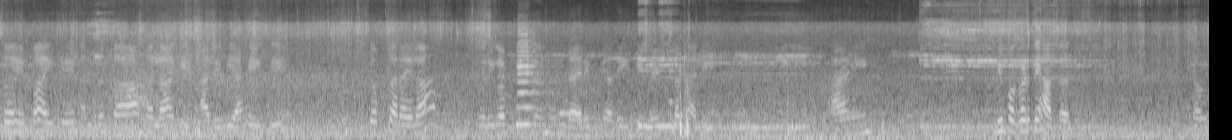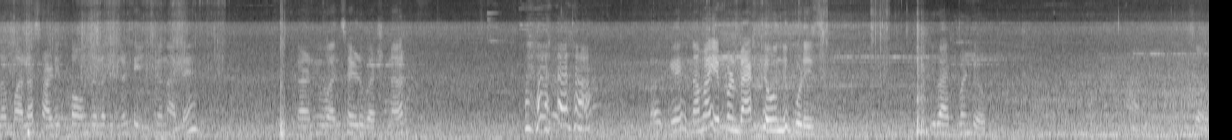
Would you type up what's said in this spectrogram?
सो हे पहा इथे नम्रता मला घे आलेली आहे इथे. पिकअप करायला. गोरेगाव स्टेशनहून डायरेक्ट मी आता इथे वेटला खाली. आणि मी पकडते हातात. समजा मला साडीत पाहून झालं तिला टेन्शन आलं आहे कारण मी वन साईड बसणार. ओके नमा हे पण बॅग ठेवून दे पुढेच. ती बॅग पण ठेव. चल.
